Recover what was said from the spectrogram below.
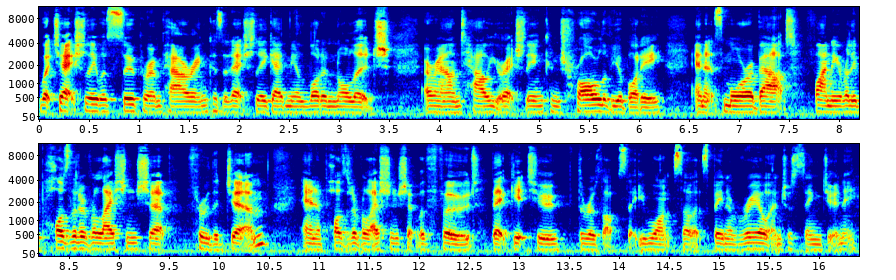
which actually was super empowering because it actually gave me a lot of knowledge around how you're actually in control of your body. And it's more about finding a really positive relationship through the gym and a positive relationship with food that gets you the results that you want. So it's been a real interesting journey.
